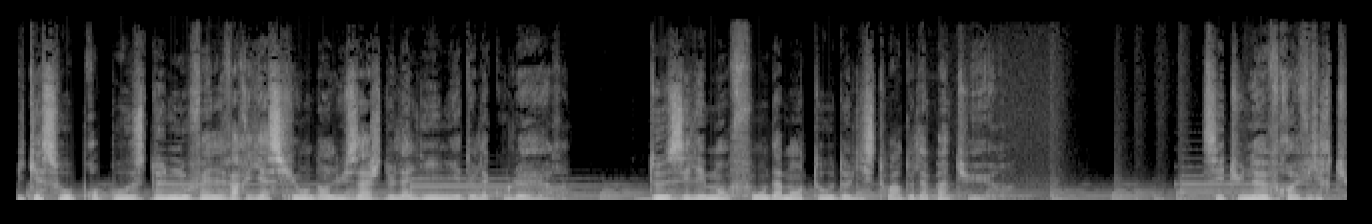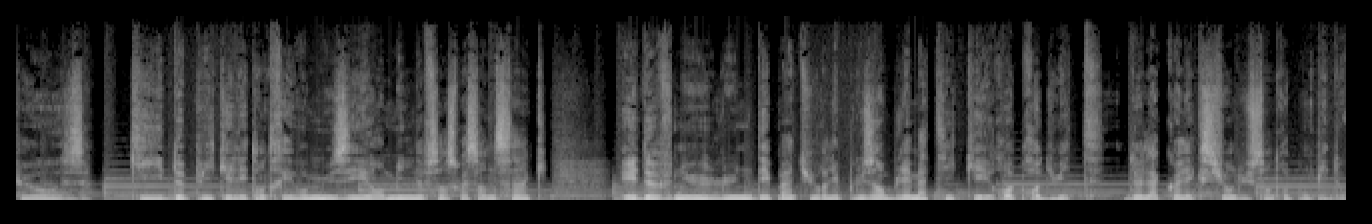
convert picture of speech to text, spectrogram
Picasso propose de nouvelles variations dans l'usage de la ligne et de la couleur, deux éléments fondamentaux de l'histoire de la peinture. C'est une œuvre virtuose qui, depuis qu'elle est entrée au musée en 1965, est devenue l'une des peintures les plus emblématiques et reproduites de la collection du Centre Pompidou.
